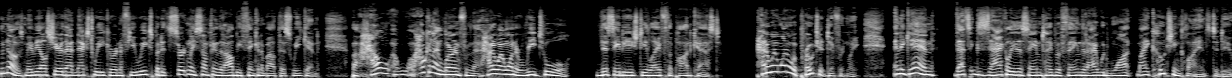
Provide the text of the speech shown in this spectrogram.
who knows? Maybe I'll share that next week or in a few weeks, but it's certainly something that I'll be thinking about this weekend. About how how can I learn from that? How do I want to retool this ADHD life, the podcast? How do I want to approach it differently? And again, that's exactly the same type of thing that I would want my coaching clients to do.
